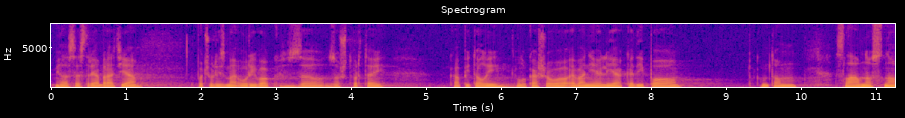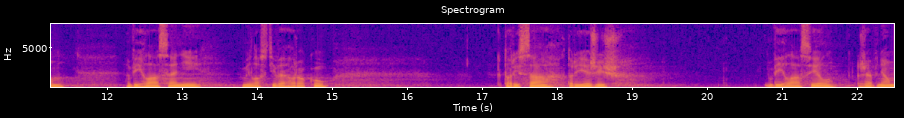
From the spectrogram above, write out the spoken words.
Milé sestry a bratia, počuli sme úryvok z, zo 4. kapitoly Lukášovho Evanielia, kedy po takom tom slávnostnom vyhlásení milostivého roku, ktorý, sa, ktorý Ježiš vyhlásil, že v ňom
